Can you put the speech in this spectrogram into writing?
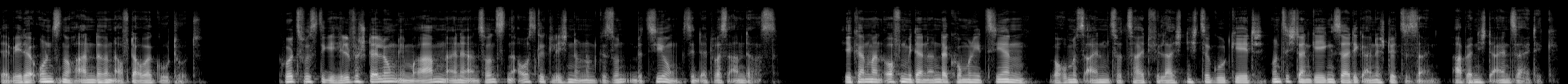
der weder uns noch anderen auf Dauer gut tut. Kurzfristige Hilfestellungen im Rahmen einer ansonsten ausgeglichenen und gesunden Beziehung sind etwas anderes. Hier kann man offen miteinander kommunizieren, warum es einem zurzeit vielleicht nicht so gut geht und sich dann gegenseitig eine Stütze sein, aber nicht einseitig.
